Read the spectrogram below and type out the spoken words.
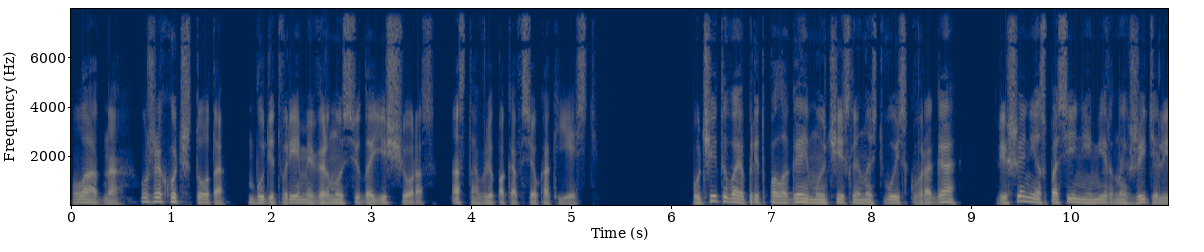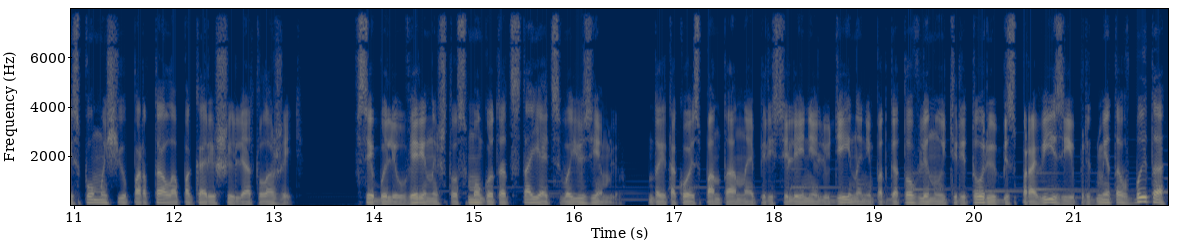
Ладно, уже хоть что-то. Будет время, вернусь сюда еще раз. Оставлю пока все как есть. Учитывая предполагаемую численность войск врага, решение о спасении мирных жителей с помощью портала пока решили отложить. Все были уверены, что смогут отстоять свою землю. Да и такое спонтанное переселение людей на неподготовленную территорию без провизии и предметов быта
